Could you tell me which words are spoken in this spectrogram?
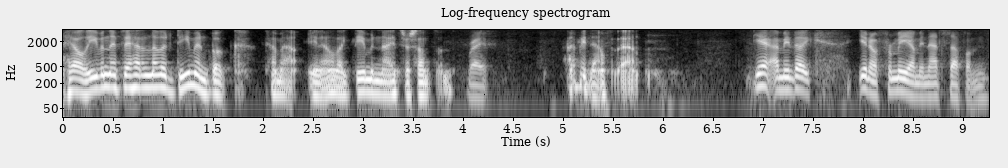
hell, even if they had another demon book come out, you know, like Demon Knights or something, Right. I'd be down for that. Yeah, I mean, like you know, for me, I mean that stuff. I'm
